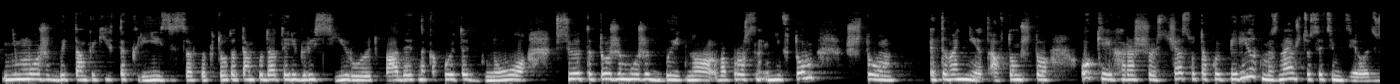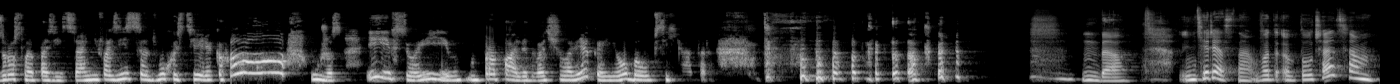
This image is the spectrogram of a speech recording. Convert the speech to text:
не может быть там каких-то кризисов, и кто-то там куда-то регрессирует, падает на какое-то дно. Все это тоже может быть. Но вопрос не в том, что этого нет, а в том, что, окей, хорошо, сейчас вот такой период, мы знаем, что с этим делать. Взрослая позиция, а не позиция двух истериков. А-а-а, ужас. И все, и пропали два человека, и оба у психиатра. Вот как-то так. Да. Интересно. Вот э, получается,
